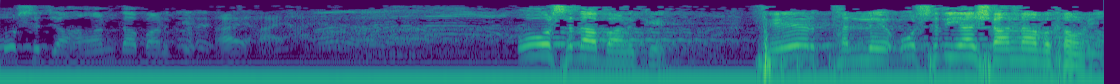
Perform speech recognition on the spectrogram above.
اس جہان دا بن کے ہائے ہائے اس دا بن کے پھر تھلے اس دیا شانہ وکھاونی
